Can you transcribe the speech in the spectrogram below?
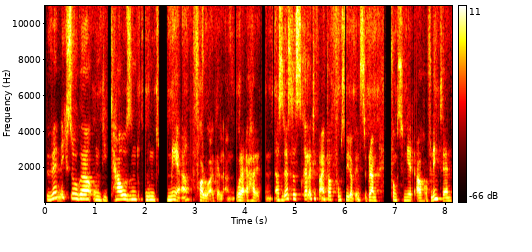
wenn nicht sogar um die tausend und mehr Follower gelangen oder erhalten. Also das ist relativ einfach, funktioniert auf Instagram, funktioniert auch auf LinkedIn.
